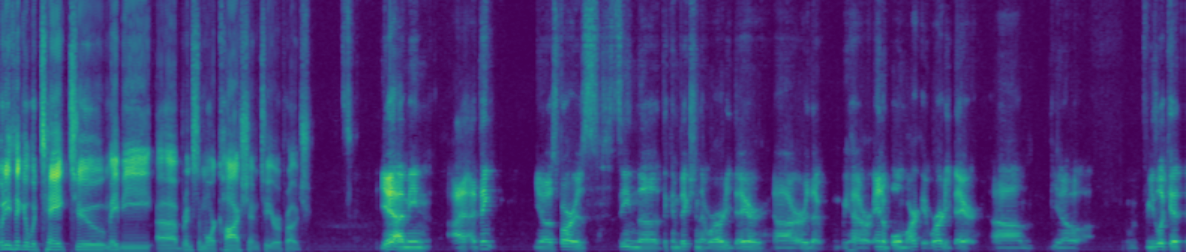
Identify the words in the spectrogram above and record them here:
what do you think it would take to maybe uh, bring some more caution to your approach? Yeah, I mean, I, I think you know, as far as seeing the the conviction that we're already there, uh, or that we have, are in a bull market, we're already there. Um, you know, if we look at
